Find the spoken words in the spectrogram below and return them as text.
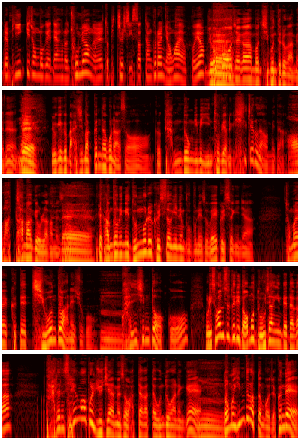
이런 비인기 종목에 대한 그런 조명을 또 비출 수 있었던 그런 영화였고요. 요거 네. 제가 한번 지분 들어가면은 네. 요게 그 마지막 끝나고 나서 그 감독님이 인터뷰하는 게 실제로 나옵니다. 어, 맞다. 자막이 올라 가면서 네. 그때 감독님이 눈물을 글썽이는 부분에서 왜 글썽이냐? 정말 그때 지원도 안 해주고 음. 관심도 없고 우리 선수들이 너무 노장인데다가 다른 생업을 유지하면서 왔다 갔다 운동하는 게 음. 너무 힘들었던 거죠. 근데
